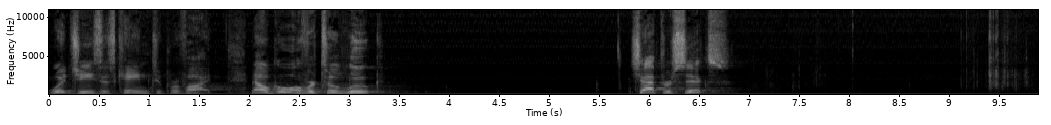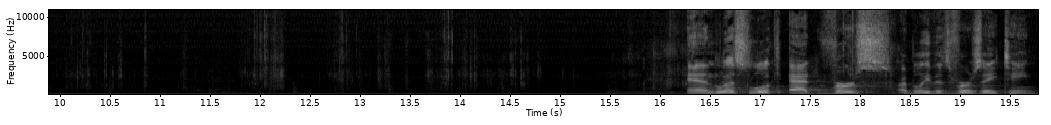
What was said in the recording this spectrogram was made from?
what Jesus came to provide. Now, I'll go over to Luke chapter 6. And let's look at verse, I believe it's verse 18.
